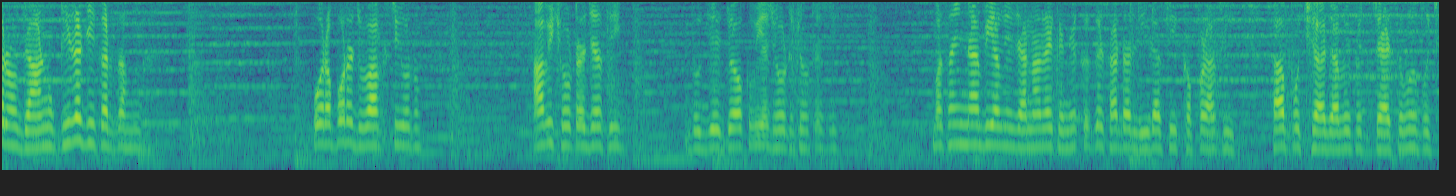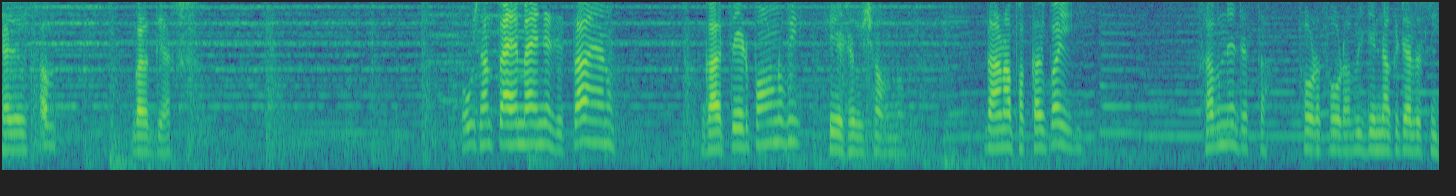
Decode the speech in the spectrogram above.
ਘਰੋਂ ਜਾਣ ਨੂੰ ਕਿਹਦਾ ਜੀ ਕਰਦਾ ਹੁੰਦਾ? ਪੂਰਾ ਪੂਰਾ ਜਵਾਕ ਸੀ ਉਦੋਂ। ਆ ਵੀ ਛੋਟਾ ਜਿਹਾ ਸੀ। ਦੂਜੇ ਜੋਕ ਵੀ ਆ, ਛੋਟੇ ਛੋਟੇ ਸੀ। ਬਸ ਇੰਨਾ ਵੀ ਆਪਣੀ ਜਾਨਾਂ ਲੈ ਕੇ ਨਿਕਲ ਕੇ ਸਾਡਾ ਲੀੜਾ ਸੀ, ਕੱਪੜਾ ਸੀ, ਸਭ ਪੁੱਛਿਆ ਜਾਵੇ, ਪੰਚਾਇਤ ਨੂੰ ਵੀ ਪੁੱਛਿਆ ਜਾਵੇ, ਸਭ ਗਲ ਗਿਆ ਸੀ। ਉਹ ਵੀ ਸੰਤਾ ਹੈ ਮੈਂ ਇਹਨੇ ਦਿੱਤਾ ਆਇਆਂ ਨੂੰ ਘਰ ਤੇੜ ਪਾਉਣ ਨੂੰ ਵੀ, ਹੇਠ ਵਿਛਾਉਣ ਨੂੰ ਵੀ। ਦਾਣਾ ਫੱਕਾ ਵੀ ਭਾਈ ਸਭ ਨੇ ਦਿੱਤਾ ਥੋੜਾ ਥੋੜਾ ਵੀ ਜਿੰਨਾ ਕੁ ਚੱਲ ਅਸੀਂ,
